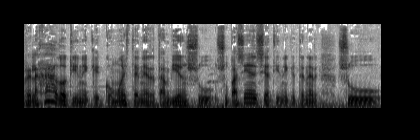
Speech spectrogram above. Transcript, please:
relajado, tiene que como es tener también su, su paciencia, tiene que tener su,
